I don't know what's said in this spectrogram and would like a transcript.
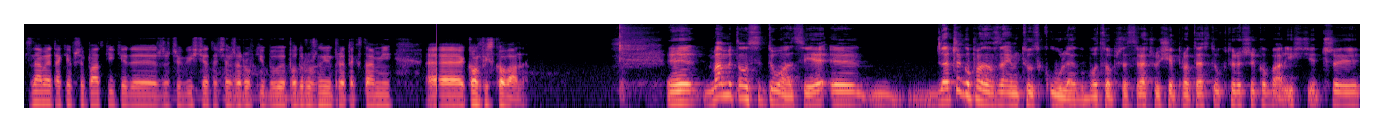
znamy takie przypadki, kiedy rzeczywiście te ciężarówki były pod różnymi pretekstami e, konfiskowane. E, Mamy tą sytuację. Dlaczego Pana zdaniem Tusk uległ? Bo co, przestraszył się protestów, które szykowaliście, czy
